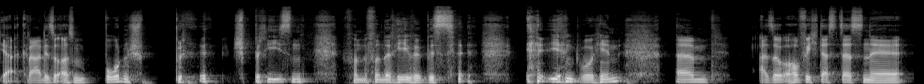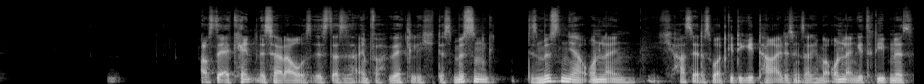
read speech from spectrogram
ja gerade so aus dem Boden sp sprießen, von, von der Rewe bis irgendwo hin. Ähm, also hoffe ich, dass das eine aus der Erkenntnis heraus ist, dass es einfach wirklich, das müssen, das müssen ja online, ich hasse ja das Wort digital, deswegen sage ich mal online getriebenes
